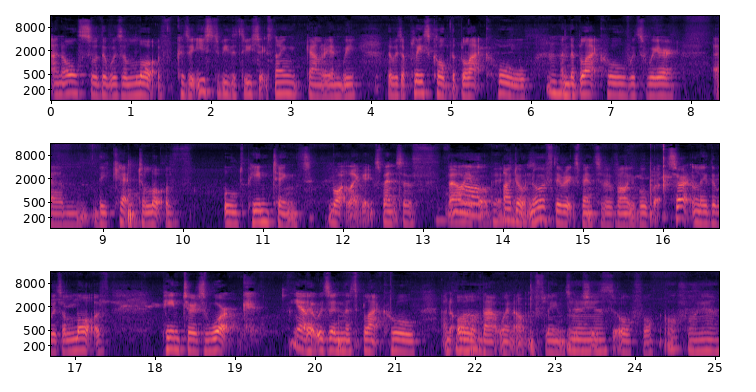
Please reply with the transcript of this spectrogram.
and also there was a lot of because it used to be the 369 gallery and we there was a place called the black hole Mhm. and the black hole was where um, they kept a lot of old paintings what like expensive, valuable Well, paintings? I don't know if they were expensive or valuable, but certainly there was a lot of painters' work Yeah, that was in this black hole, and all of that went up in flames, Yeah, which yeah. is awful. awful. Yeah.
